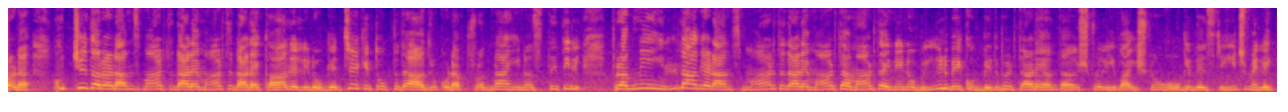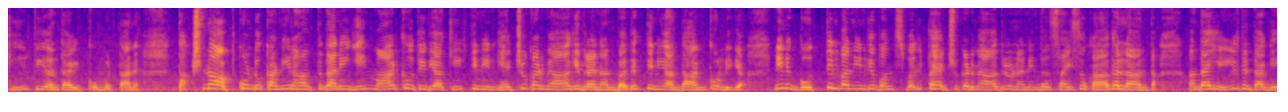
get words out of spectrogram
ಕಡೆ. ಹುಚ್ಚಿ ಥರ ಡಾನ್ಸ್ ಮಾಡ್ತಿದ್ದಾಳೆ ಮಾಡ್ತಿದ್ದಾಳೆ. ಕಾಲಲ್ಲಿರೋ ಗೆಜ್ಜೆ ಕಿತ್ತೋಗ್ತದೆ. ಆದರೂ ಕೂಡ ಪ್ರಜ್ಞಾಹೀನ ಸ್ಥಿತಿಲಿ ಪ್ರಜ್ಞೆ ಇಲ್ದಾಗೆ ಡಾನ್ಸ್ ಮಾಡ್ತಿದ್ದಾಳೆ, ಮಾಡ್ತಾ ಮಾಡ್ತಾ ಇನ್ನೇನೋ ಬೀಳಬೇಕು ಬಿದ್ದು ಬಿಡ್ತಾಳೆ ಅಂತ ಅಷ್ಟರಲ್ಲಿ ವೈಷ್ಣು ಹೋಗಿದೆ. ಸ್ಟೇಜ್ ಮೇಲೆ ಕೀರ್ತಿ ಅಂತ ಇಟ್ಕೊಂಡ್ಬಿಡ್ತಾನೆ. ತಕ್ಷಣ ಅಪ್ಕೊಂಡು ಕಣ್ಣೀರು ಹಾಕ್ತಿದ್ದಾನೆ. ಏನು ಮಾಡ್ಕೋತಿದ್ಯಾ ಕೀರ್ತಿ? ನಿನಗೆ ಹೆಚ್ಚು ಕಡಿಮೆ ಆಗಿದ್ರೆ ನಾನು ಬದುಕ್ತೀನಿ ಅಂತ ಅನ್ಕೊಂಡಿದ್ಯಾ? ನಿನಗೆ ಗೊತ್ತಿಲ್ವಾ ನಿನಗೆ ಒಂದು ಸ್ವಲ್ಪ ಹೆಚ್ಚು ಕಡಿಮೆ ಆದರೂ ನನ್ನಿಂದ ಸಹಿಸೋಕ್ಕಾಗಲ್ಲ ಅಂತ? ಅಂತ ಹೇಳ್ತಿದ್ದಾಗೆ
